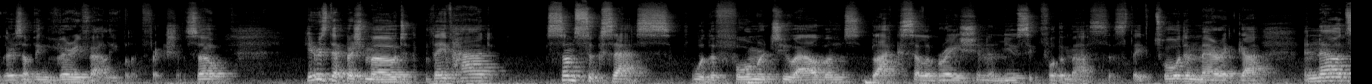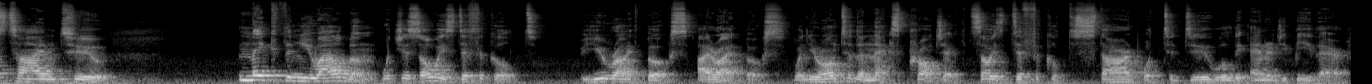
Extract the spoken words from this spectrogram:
There's something very valuable in friction. So here is Depeche Mode. They've had some success with the former two albums, Black Celebration and Music for the Masses. They've toured America, and now it's time to make the new album, which is always difficult. You write books, I write books. When you're on to the next project, it's always difficult to start, what to do, will the energy be there?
